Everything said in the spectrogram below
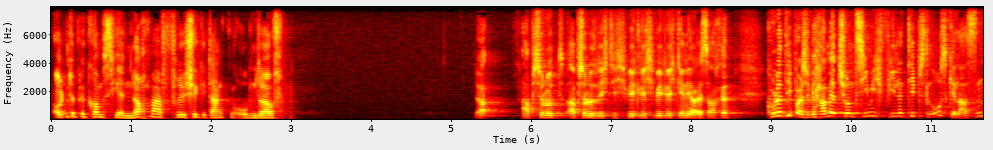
und du bekommst hier nochmal frische Gedanken obendrauf. Ja, Absolut, absolut richtig. Wirklich, wirklich geniale Sache. Cooler Tipp. Also wir haben jetzt schon ziemlich viele Tipps losgelassen.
